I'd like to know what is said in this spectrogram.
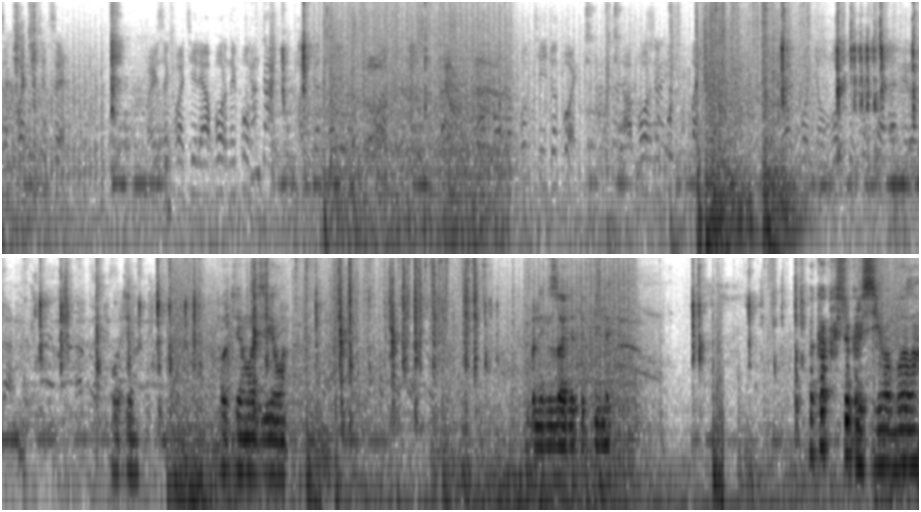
Захватите цель. Мы захватили опорный пункт. Мы контролируем ситуацию. На опорном пункте идет бой. Опорный пункт потерян. Я поднял в воздух персональный радар. Вот я. Вот я мазила. Блин, сзади топили. А как все красиво было.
